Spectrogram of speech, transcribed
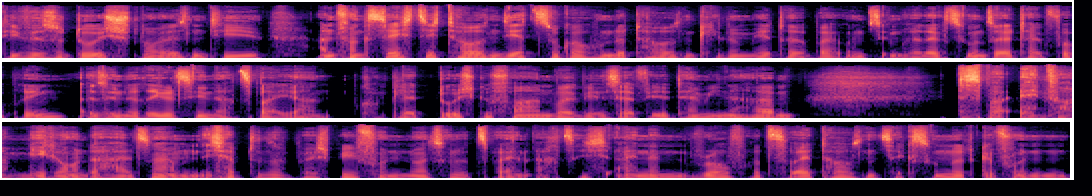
die wir so durchschleusen, die anfangs 60.000, jetzt sogar 100.000 Kilometer bei uns im Redaktionsalltag verbringen. Also in der Regel sind die nach zwei Jahren komplett durchgefahren, weil wir sehr viele Termine haben. Das war einfach mega unterhaltsam. Ich habe dann zum Beispiel von 1982 einen Rover 2600 gefunden.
